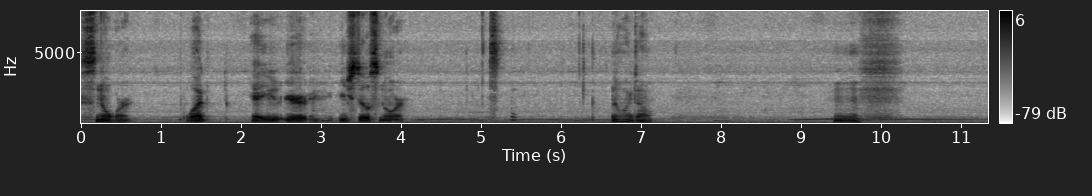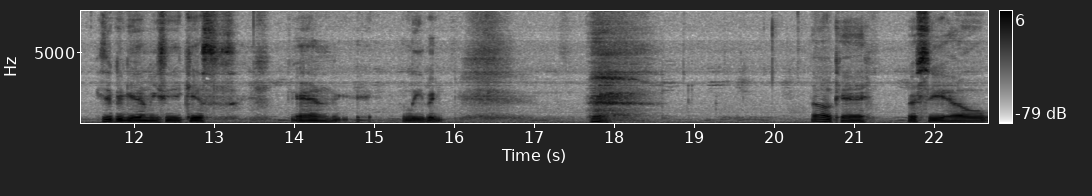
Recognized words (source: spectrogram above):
snore. What? Yeah, you, you're, you still snore. No, I don't. Hmm. He could give me see a kiss and leaving. okay, let's see how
